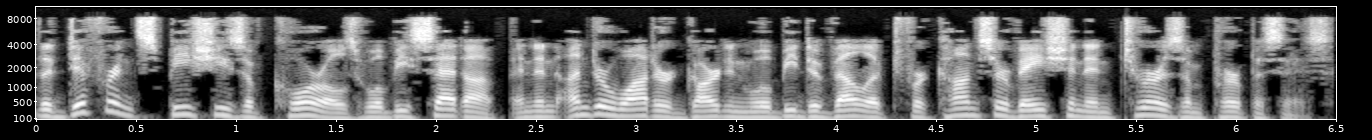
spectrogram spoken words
The different species of corals will be set up and an underwater garden will be developed for conservation and tourism purposes.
